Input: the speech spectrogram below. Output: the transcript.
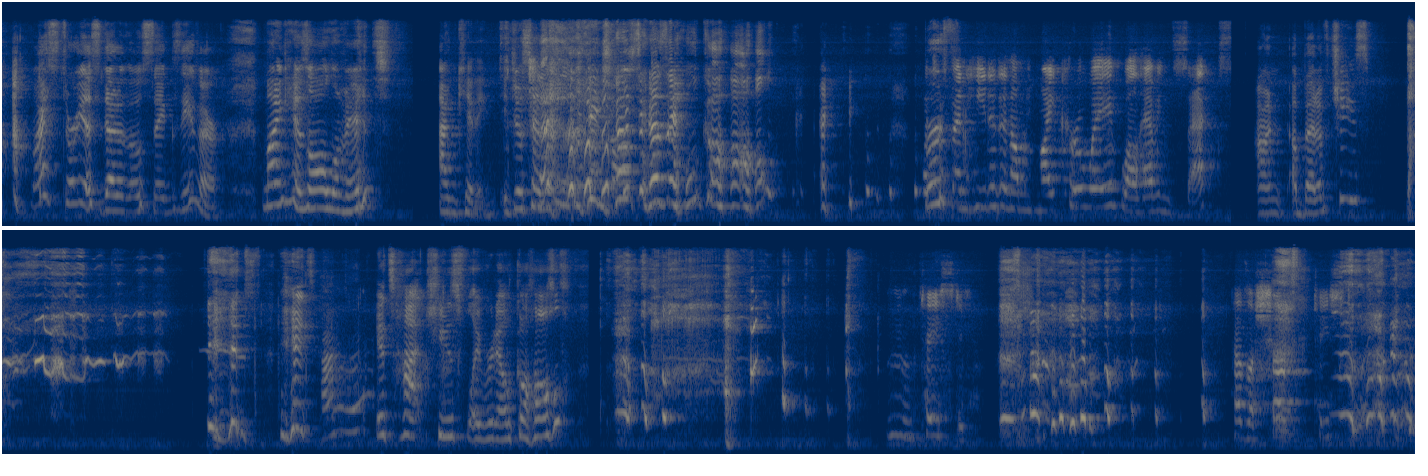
My story has none of those things either. Mine has all of it. I'm kidding. It just has it just has alcohol. It's been heated in a microwave while having sex. On a bed of cheese. it's it's it's hot cheese flavored alcohol. tasty. Has a sharp taste to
